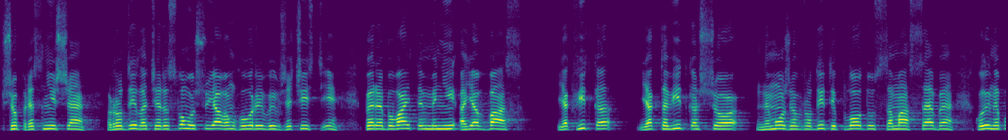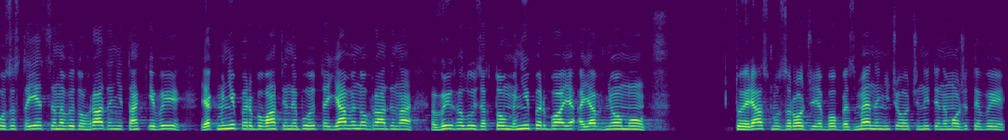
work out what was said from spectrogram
щоб рясніше родила через слово, що я вам говорив, ви вже чисті. Перебувайте в мені, а я в вас як вітка, як та вітка, що не може вродити плоду сама себе, коли не позостається на виноградині, так і ви. Як мені перебувати не будете, я виноградина, ви галузя, хто в мені перебуває, а я в ньому. Той рясно зароджує, бо без мене нічого чинити не можете ви.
